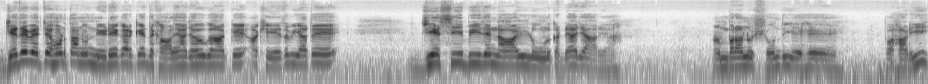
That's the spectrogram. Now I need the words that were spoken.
ਜਿਹਦੇ ਵਿੱਚ ਹੁਣ ਤੁਹਾਨੂੰ ਨੇੜੇ ਕਰਕੇ ਦਿਖਾ ਲਿਆ ਜਾਊਗਾ ਕਿ ਆ ਖੇਤ ਵੀ ਆ ਤੇ ਜੀਸੀਬੀ ਦੇ ਨਾਲ ਲੂਣ ਕੱਢਿਆ ਜਾ ਰਿਹਾ। ਅੰਬਰਾਂ ਨੂੰ ਛੋਂਦੀ ਇਹ ਪਹਾੜੀ।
